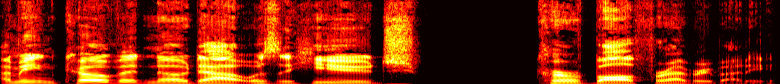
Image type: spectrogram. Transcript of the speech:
I mean, COVID no doubt was a huge curveball for everybody.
